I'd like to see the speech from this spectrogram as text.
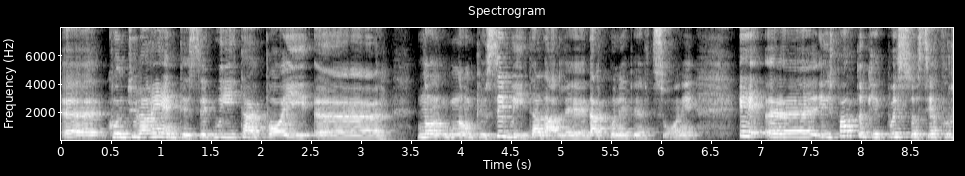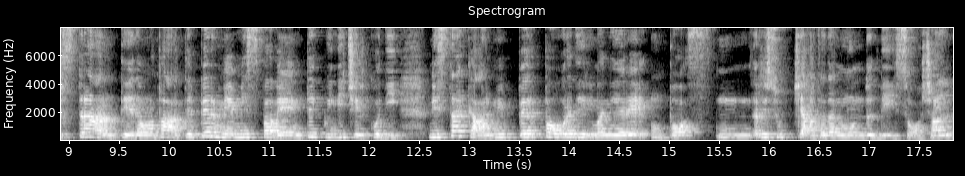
eh, continuamente seguita e poi eh, non, non, più seguita dalle, da alcune persone e eh, il fatto che questo sia frustrante da una parte per me mi spaventa e quindi cerco di distaccarmi per paura di rimanere un po' mm, risucchiata dal mondo dei social.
